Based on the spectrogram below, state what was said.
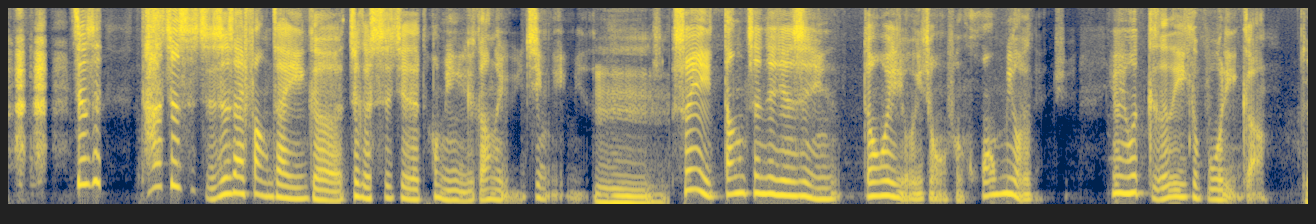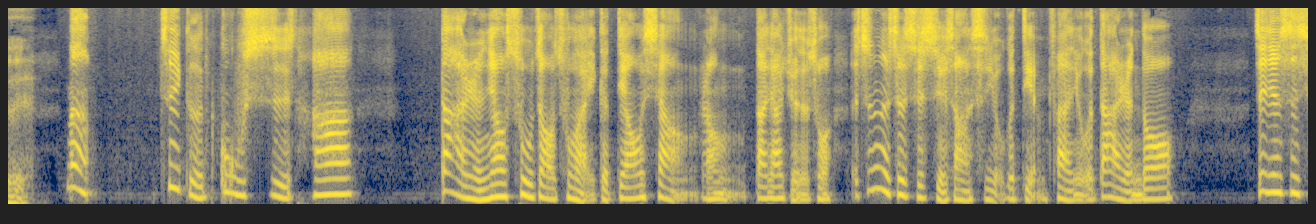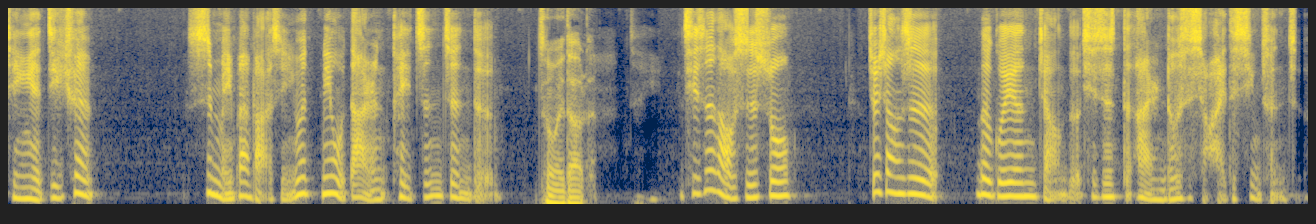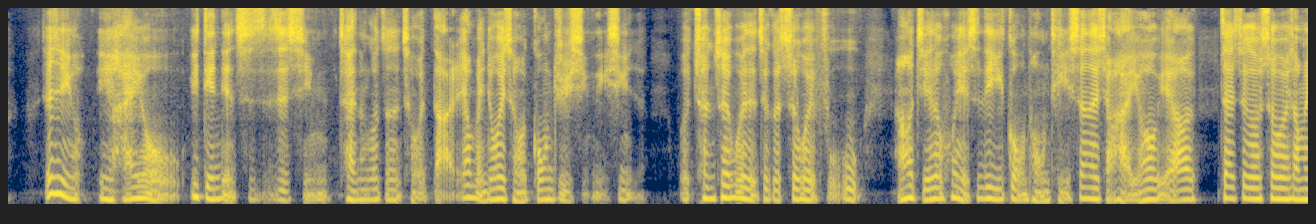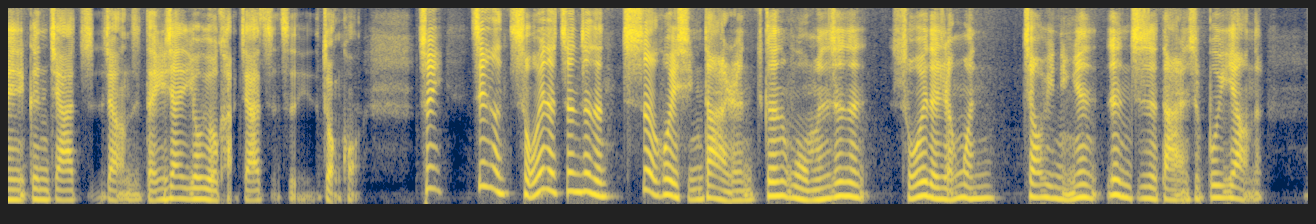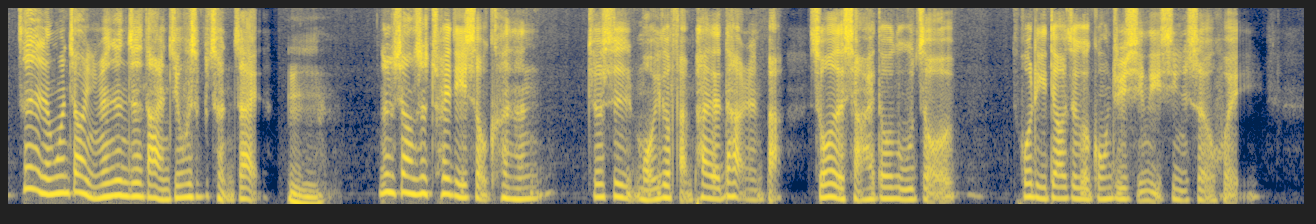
就是他就是只是在放在一个这个世界的透明鱼缸的语境里面，嗯，所以当真这件事情都会有一种很荒谬的感觉，因为会隔了一个玻璃缸。对，那这个故事，他大人要塑造出来一个雕像，让大家觉得说，真的这世界上是有个典范，有个大人的哦。这件事情也的确是没办法的事情，因为没有大人可以真正的。成为大人，其实老实说，就像是乐归恩讲的，其实大人都是小孩的幸存者，就是有你还有一点点赤子之心，才能够真的成为大人，要么你就会成为工具型理性人，我纯粹为了这个社会服务，然后结了婚也是利益共同体，生了小孩以后也要在这个社会上面更加值，这样子等于像悠游卡加值之类的状况，所以这个所谓的真正的社会型大人，跟我们真的。所谓的人文教育里面认知的大人是不一样的，在人文教育里面认知的大人几乎是不存在的。嗯，那像是吹笛手，可能就是某一个反派的大人把所有的小孩都掳走，脱离掉这个工具型理性社会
